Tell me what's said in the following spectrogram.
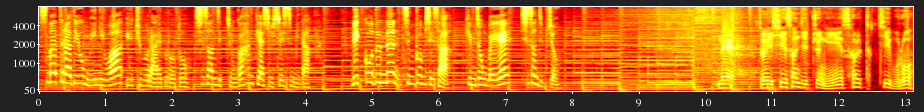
스마트 라디오 미니와 유튜브 라이브로도 시선 집중과 함께 하실 수 있습니다. 믿고 듣는 진품 시사 김종배의 시선 집중. 네, 저희 시선 집중이 설 특집으로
